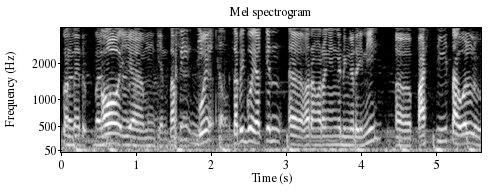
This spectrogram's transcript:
Konten. baru Oh iya mungkin. Tapi Iya, gue tapi gue yakin eh, orang-orang yang ngedenger ini eh, pasti tahu lu.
